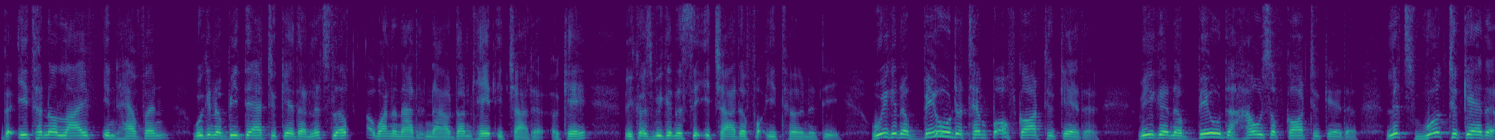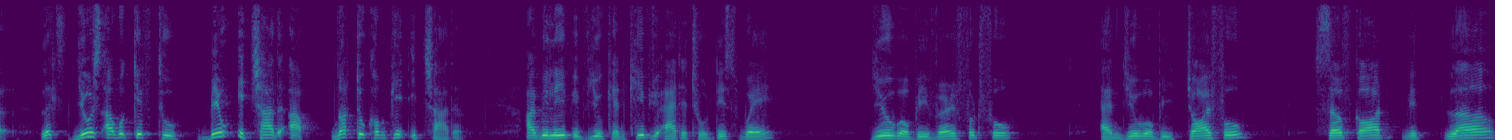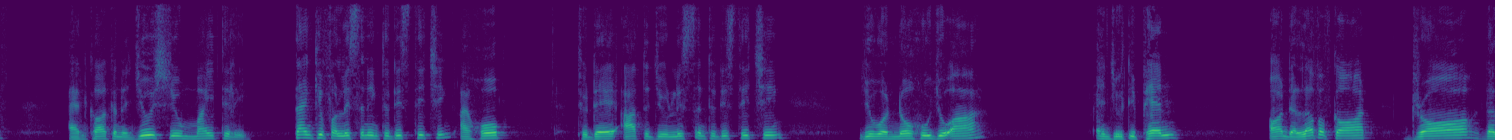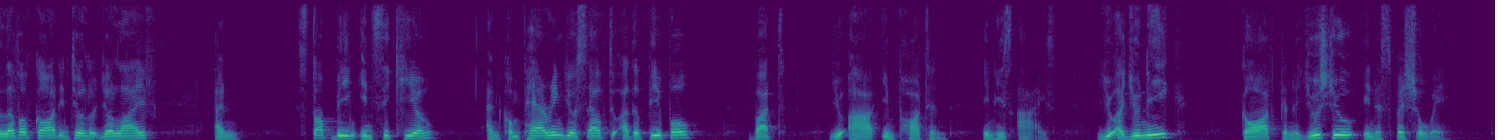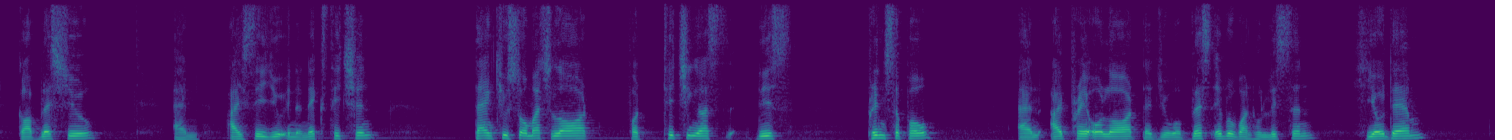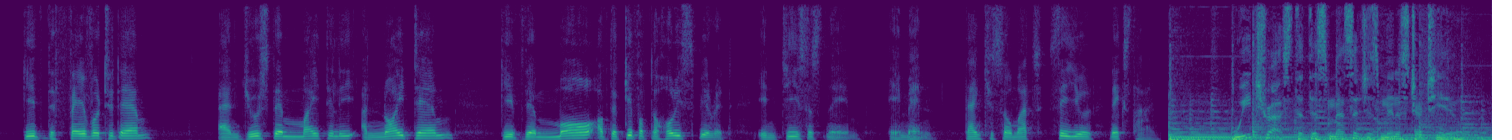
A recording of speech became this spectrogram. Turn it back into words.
the eternal life in heaven. We're gonna be there together. Let's love one another now. Don't hate each other, okay? Because we're gonna see each other for eternity. We're gonna build the temple of God together. We're gonna build the house of God together. Let's work together Let's use our gift to build each other up, not to compete each other. I believe if you can keep your attitude this way, you will be very fruitful and you will be joyful, serve God with love, and God gonna use you mightily. Thank you for listening to this teaching. I hope today, after you listen to this teaching, you will know who you are and you depend on the love of God draw the love of God into your life and stop being insecure and comparing yourself to other people, but you are important in His eyes. You are unique. God gonna use you in a special way. God bless you, and I see you in the next teaching. Thank you so much, Lord, for teaching us this principle. And I pray, O oh Lord, that you will bless everyone who listen heal them, give the favor to them, and use them mightily, anoint them, give them more of the gift of the Holy Spirit. In Jesus' name, amen. Thank you so much. See you next time. We trust that this message is ministered to you.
